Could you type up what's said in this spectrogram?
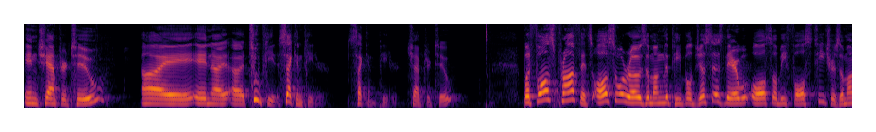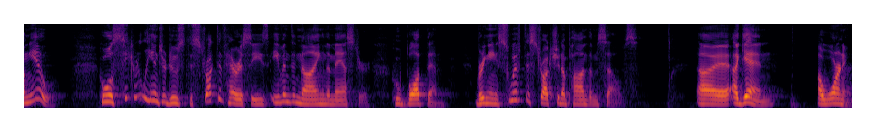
in chapter 2, uh, in uh, uh, 2 Peter, 2 Peter, 2 Peter, chapter 2. But false prophets also arose among the people, just as there will also be false teachers among you, who will secretly introduce destructive heresies, even denying the master who bought them, bringing swift destruction upon themselves. Uh, again, a warning.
